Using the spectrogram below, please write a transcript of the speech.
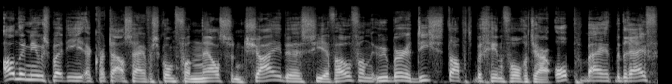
Ander nieuws bij die kwartaalcijfers komt van Nelson Chai, de CFO van Uber. Die stapt begin volgend jaar op bij het bedrijf.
